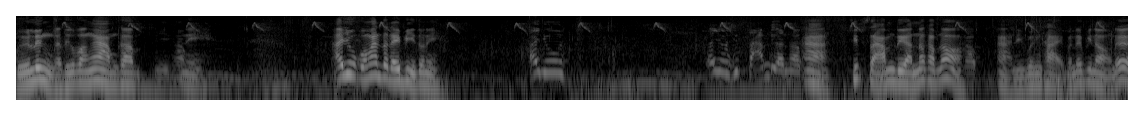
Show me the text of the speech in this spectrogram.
บือลึงก็ถือว่างามครับ นี่ครับนี่ อายุประมาณเท่าใดพี่ตัวนี้ อายุอายุ13 เดือนครับ อ่า13 เดือนเนาะครับเนาะครับ อ่านี่เบิ่งถ่ายเพิ่นเด้อพี่น้องเด้อ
